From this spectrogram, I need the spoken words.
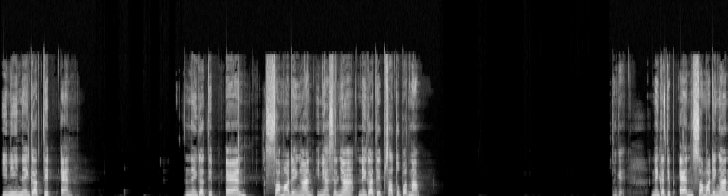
Ini negatif N. Negatif N sama dengan, ini hasilnya negatif 1 per 6. Oke. Negatif N sama dengan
